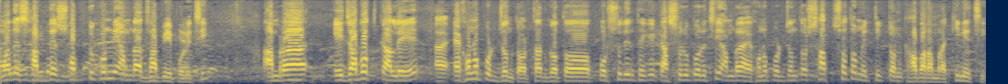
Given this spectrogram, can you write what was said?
আমাদের সাধ্যের সবটুকু নিয়ে আমরা ঝাঁপিয়ে পড়েছি। আমরা এই যাবৎকালে এখনও পর্যন্ত, অর্থাৎ গত পরশুদিন থেকে কাজ শুরু করেছি, আমরা এখনও পর্যন্ত সাতশত মেট্রিক টন খাবার আমরা কিনেছি।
